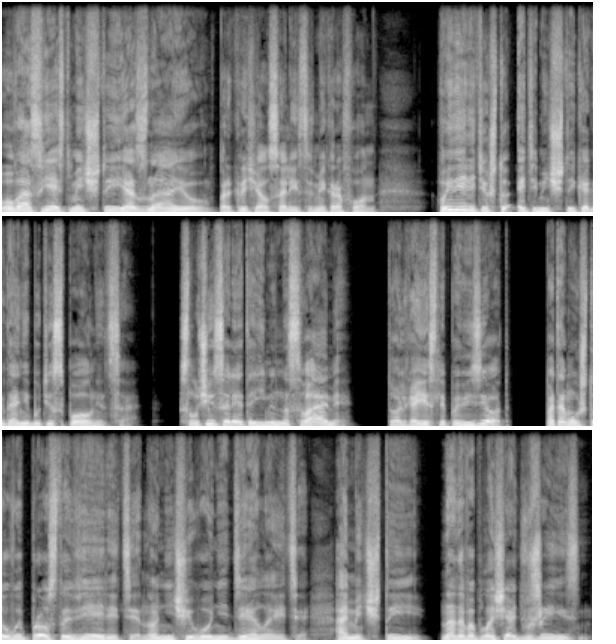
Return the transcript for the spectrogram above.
«У вас есть мечты, я знаю», — прокричал солист в микрофон. «Вы верите, что эти мечты когда-нибудь исполнятся? Случится ли это именно с вами? Только если повезет. Потому что вы просто верите, но ничего не делаете, а мечты надо воплощать в жизнь.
